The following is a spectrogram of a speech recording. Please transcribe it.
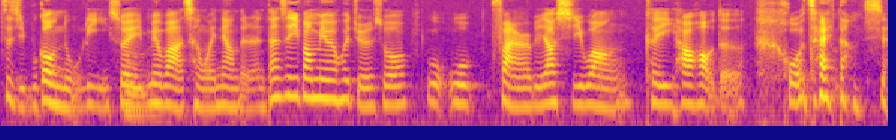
自己不够努力，所以没有办法成为那样的人。嗯，但是一方面又会觉得说我我反而比较希望可以好好的活。活在当下，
